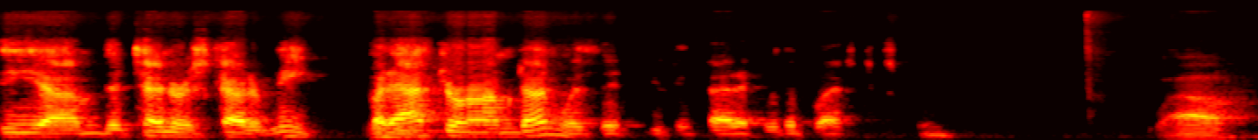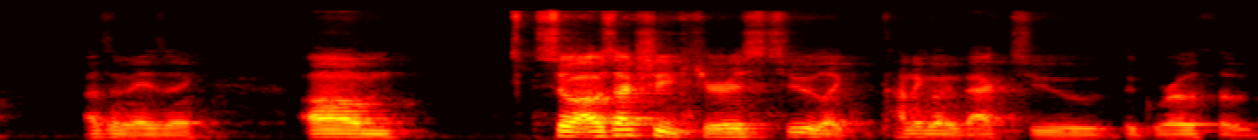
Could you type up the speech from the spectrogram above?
the um, the tenderest cut of meat. But mm-hmm. after I'm done with it, you can cut it with a plastic spoon. Wow, that's amazing. Um, so I was actually curious too, like kind of going back to the growth of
